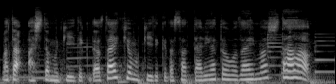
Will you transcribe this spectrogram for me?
また明日も聞いてください。今日も聞いてくださってありがとうございました。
